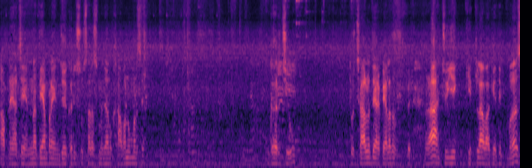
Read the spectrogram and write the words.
આપણે આજે એમના ત્યાં પણ એન્જોય કરીશું. સરસ મજાનું ખાવાનું મળશે. ઘર જેવું. તો ચાલો ત્યારે પહેલાં તો રાહ જોઈએ કેટલા વાગ્યાથી બસ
